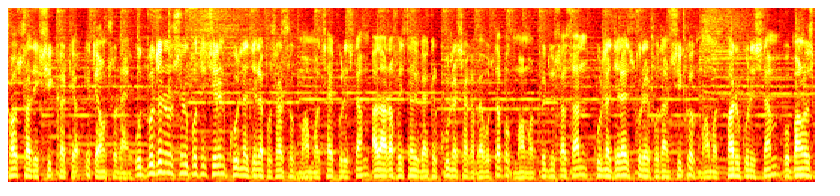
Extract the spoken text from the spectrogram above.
সহস্রাধিক শিক্ষার্থী এতে অংশ নেয়। উদ্বোধন অনুষ্ঠানে উপস্থিত ছিলেন খুলনা জেলা প্রশাসক মোহাম্মদ সাইফুল ইসলাম, আল আরাফা ইসলামী ব্যাংকের খুলনা শাখা ব্যবস্থাপক মোহাম্মদ ফেরদুস হাসান, খুলনা জেলা স্কুলের প্রধান শিক্ষক মোহাম্মদ ফারুকুল ইসলাম ও বাংলাদেশ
